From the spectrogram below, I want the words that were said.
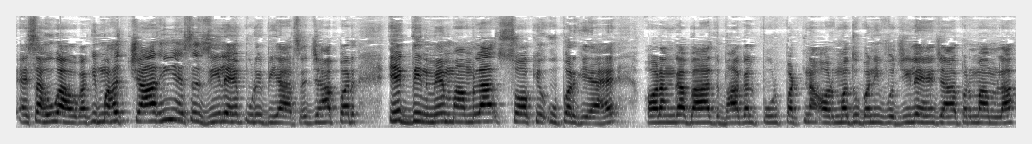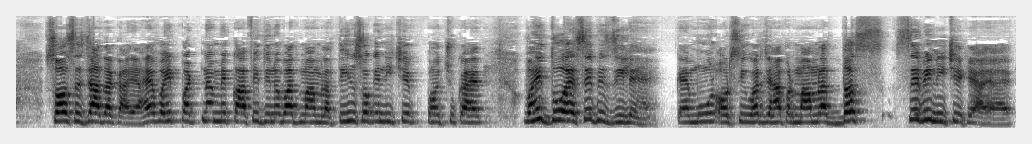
ऐसा हुआ होगा कि महज चार ही ऐसे ज़िले हैं पूरे बिहार से, जहाँ पर एक दिन में मामला सौ के ऊपर गया है। औरंगाबाद, भागलपुर, पटना और मधुबनी वो ज़िले हैं जहाँ पर मामला सौ से ज़्यादा का आया है। वहीं पटना में काफ़ी दिनों बाद मामला तीन सौ के नीचे पहुँच चुका है। वहीं दो ऐसे भी ज़िले हैं, कैमूर और शिवहर, जहाँ पर मामला दस से भी नीचे के आया है।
